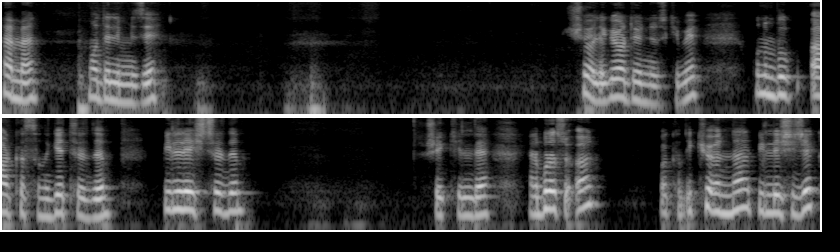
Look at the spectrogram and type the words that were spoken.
Hemen modelimizi şöyle gördüğünüz gibi bunun bu arkasını getirdim. Birleştirdim. Şu şekilde. Yani burası ön. Bakın iki önler birleşecek.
